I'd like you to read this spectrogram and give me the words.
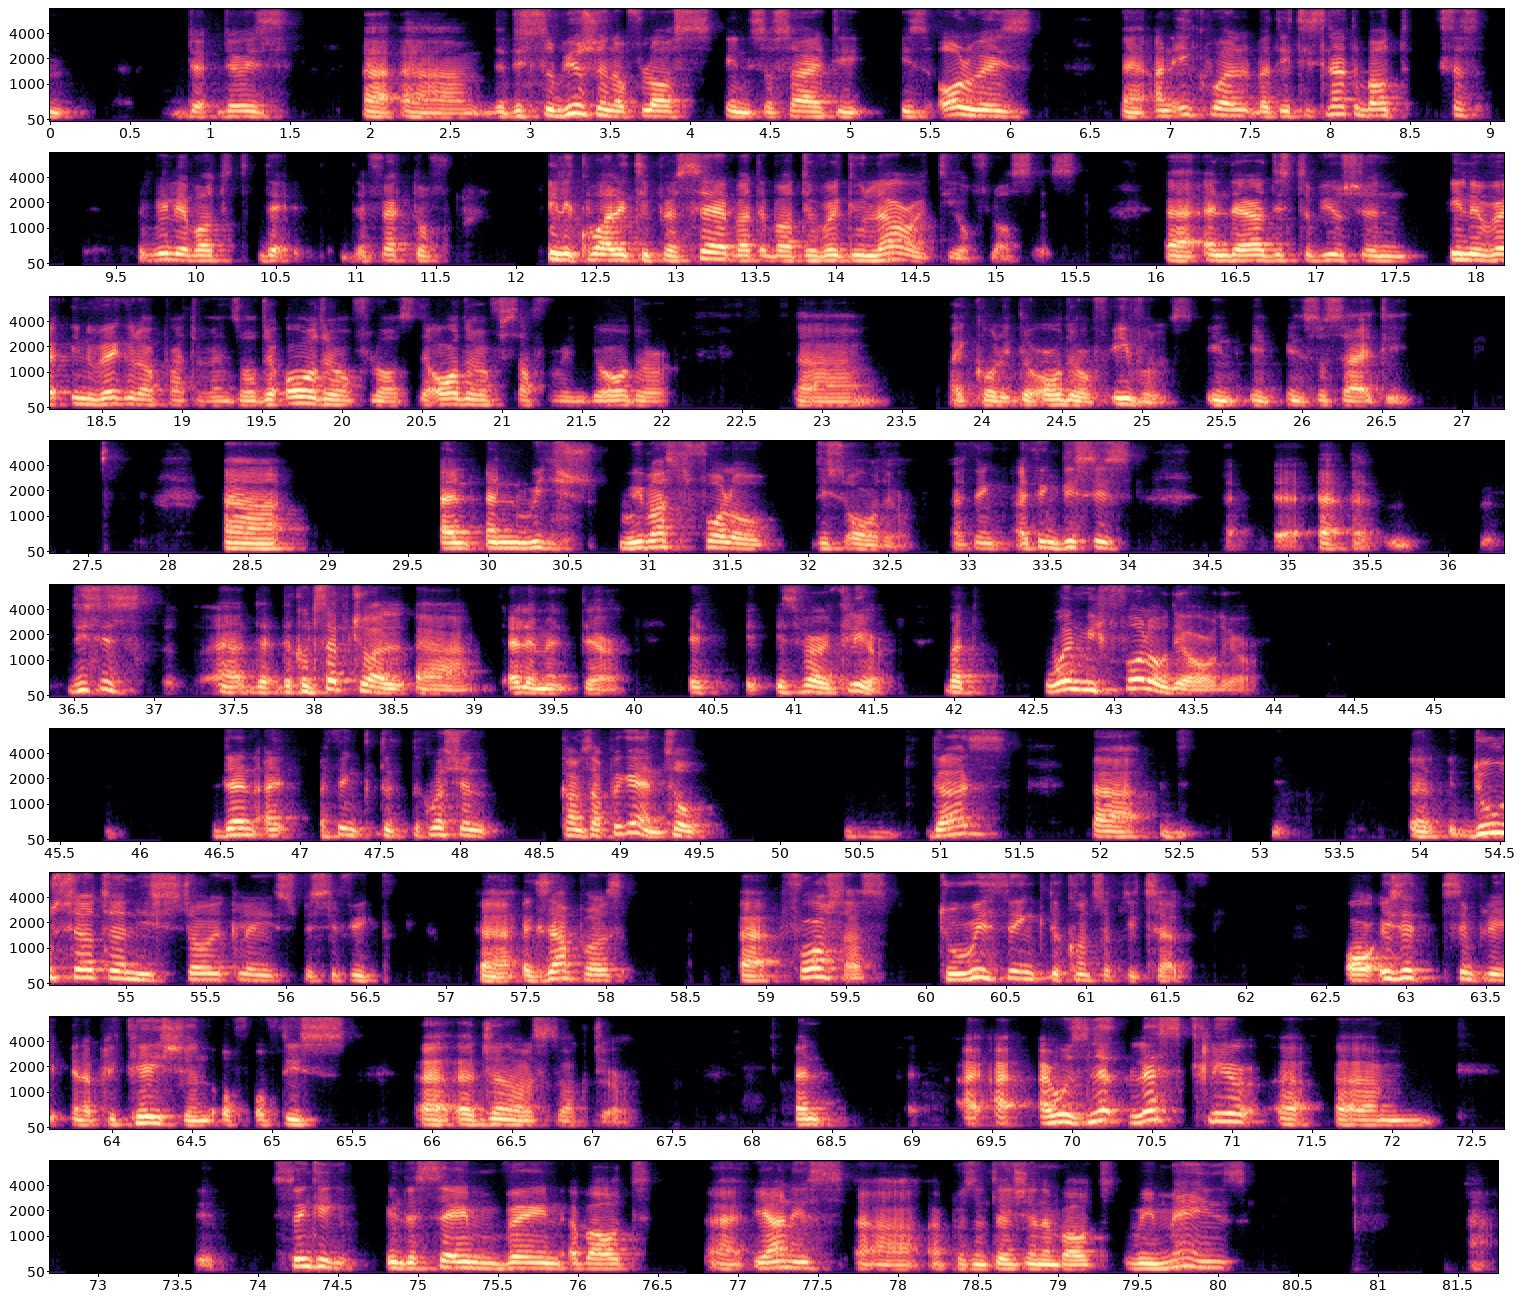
uh, there is uh, um, the distribution of loss in society is always uh, unequal, but it is not about really about the, the, effect of inequality per se, but about the regularity of losses uh, and their distribution in, in regular patterns or the order of loss, the order of suffering, the order, um, I call it the order of evils in, in, in society. And and we we must follow this order. I think I think this is uh, uh, uh this is uh, the, the, conceptual uh, element there. It, it is very clear. But when we follow the order, then I, I think the, the question comes up again. So does uh, do certain historically specific examples uh, force us to rethink the concept itself? Or is it simply an application of, of this uh, uh general structure? and I, I, I was less clear uh, um, thinking in the same vein about uh, Yannis' uh, presentation about remains,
